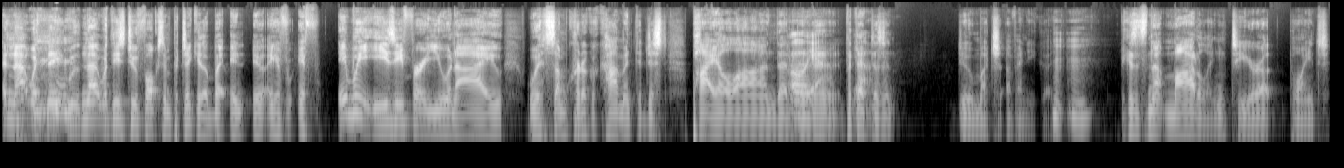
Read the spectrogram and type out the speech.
and not with the, not with these two folks in particular, but in, if if it would be easy for you and I with some critical comment to just pile on that, Oh, yeah. but Yeah. that doesn't do much of any good because it's not modeling. To your point,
